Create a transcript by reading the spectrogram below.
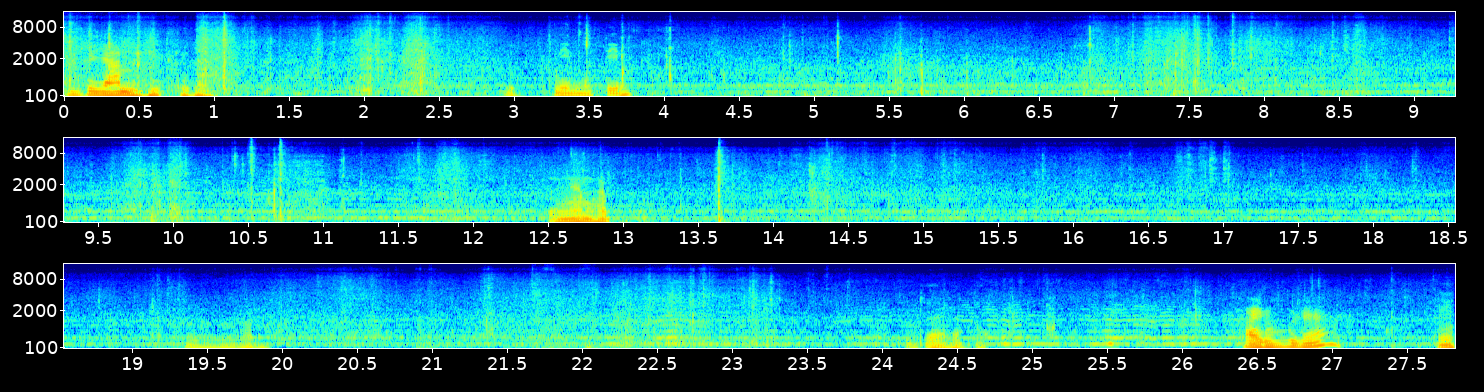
มันก็ยานมันฮิตคือกันนี่มันติ่มสวยงามครับสุดยอดครับผมถ่ายรูปนะหืม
